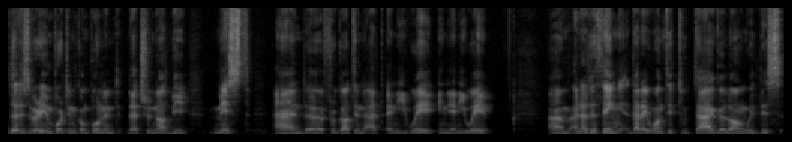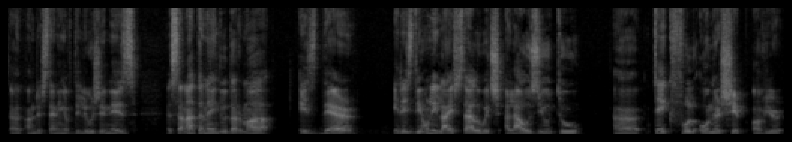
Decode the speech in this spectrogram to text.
that is a very important component that should not be missed and uh, forgotten at any way in any way. Um, another thing that I wanted to tag along with this uh, understanding of delusion is Sanatana Hindu Dharma is there. It is the only lifestyle which allows you to uh, take full ownership of your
